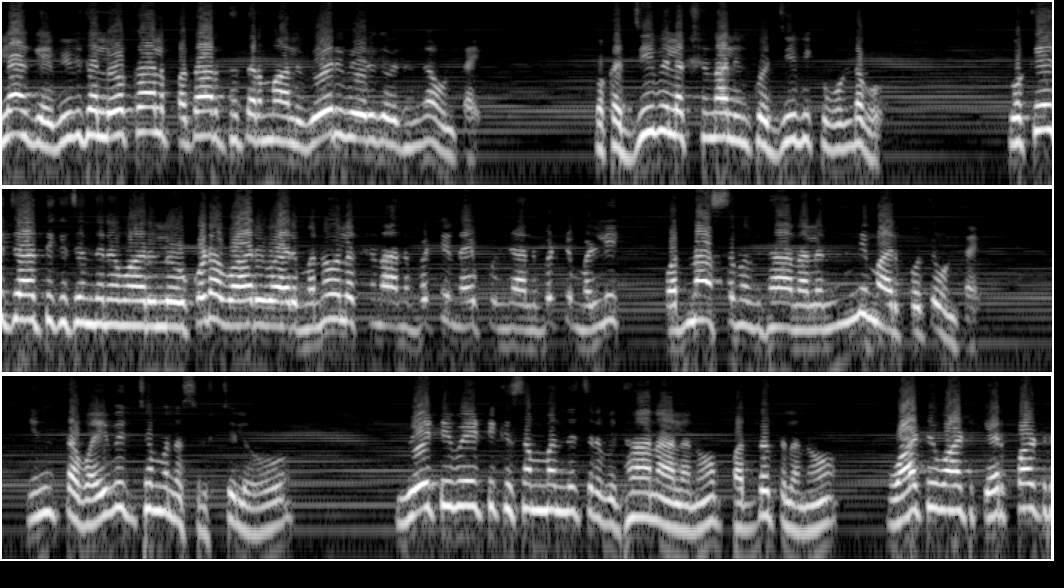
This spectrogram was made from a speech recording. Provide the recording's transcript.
ఇలాగే వివిధ లోకాల పదార్థ ధర్మాలు వేరు వేరుగా విధంగా ఉంటాయి. ఒక జీవి లక్షణాలు ఇంకో జీవికి ఉండవు. ఒకే జాతికి చెందిన వారిలో కూడా వారి వారి మనోలక్షణాన్ని బట్టి నైపుణ్యాన్ని బట్టి మళ్ళీ వర్ణాశ్రమ విధానాలన్నీ మారిపోతూ ఉంటాయి. ఇంత వైవిధ్యమున్న సృష్టిలో వేటి వేటికి సంబంధించిన విధానాలను పద్ధతులను వాటి వాటికి ఏర్పాటు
